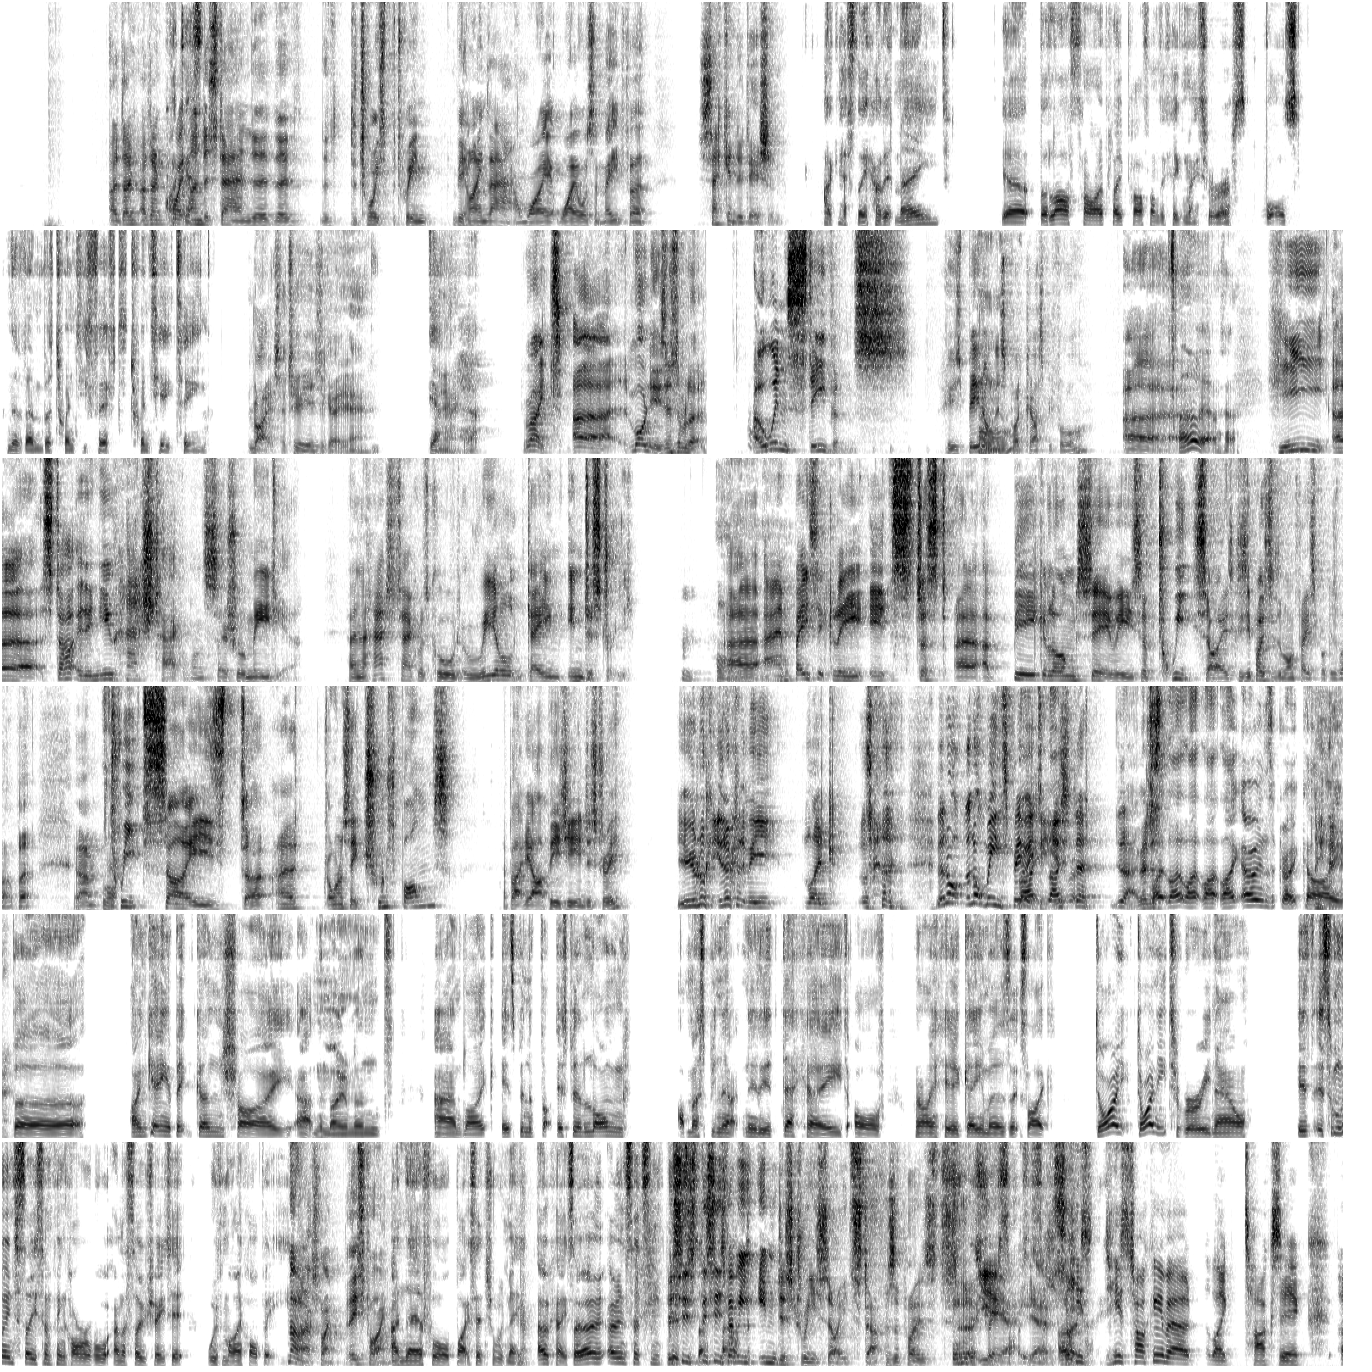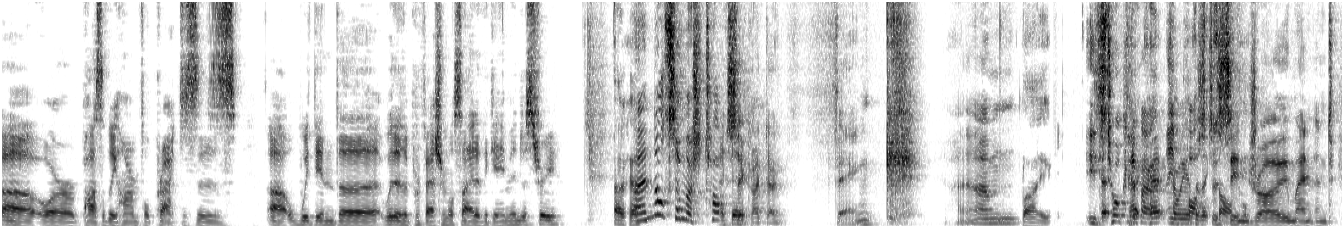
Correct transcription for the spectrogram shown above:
I don't I don't quite guess- understand the, the, the, the choice between behind that and why it, why it wasn't made for second edition. I guess they had it made. Yeah, the last time I played Pathfinder Kingmaker was, was November 25th, 2018. Right, so two years ago, yeah. Yeah, Yeah. yeah. Right, uh, more news. Let's have a look. Owen Stephens, who's been on this podcast before, Oh, yeah. he uh, started a new hashtag on social media, and the hashtag was called Real Game Industry. Uh, and basically, it's just a, a big, long series of tweet size because he posted them on Facebook as well. But um, tweet sized, uh, uh, I want to say, truth bombs about the RPG industry. You look, you're looking at me like they're not they're not mean spirited. Like- like- they're, you know, they're just Like, like, like, like, Owen's a great guy, Yeah. but I'm getting a bit gun shy at the moment. And, like, it's been, it's been a long, it must be like nearly a decade of when I hear gamers, it's like, do I, do I need to worry now? Is, is someone going to say something horrible and associate it with my hobby? no, no, it's fine. It's fine. and therefore by extension with me. Okay, so Owen- Owen said some. this good is stuff this is about- very industry side stuff as opposed to Industry yeah, side yeah. So, Okay. he's he's talking about like toxic uh, or possibly harmful practices uh, within the within the professional side of the game industry. okay. uh, not so much toxic, I don't think. Um, like he's Ca- talking ca- about can we have an imposter syndrome and and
